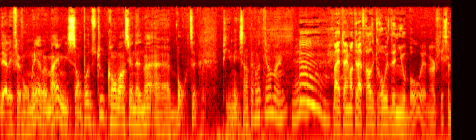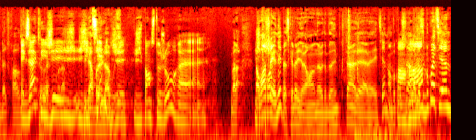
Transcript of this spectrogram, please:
qu'elle les fait vomir eux-mêmes, ils sont pas du tout conventionnellement euh, beaux, tu sais. Puis mais ils s'en permettent quand même. Ben, t'as inventé la phrase grosse de New Beau, euh, Murphy, c'est une belle phrase. Exact. Voilà. j'y. J'y pense toujours. euh, Voilà. Ben, on va crois. enchaîner parce que là, on a donné beaucoup de temps à Étienne. On va continuer. Uh-huh. Alors, merci beaucoup, Étienne.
